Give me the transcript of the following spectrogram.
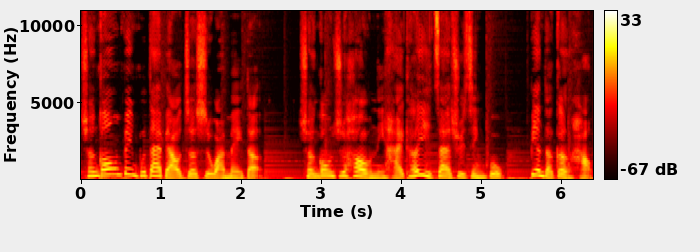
成功并不代表这是完美的。成功之后，你还可以再去进步，变得更好。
